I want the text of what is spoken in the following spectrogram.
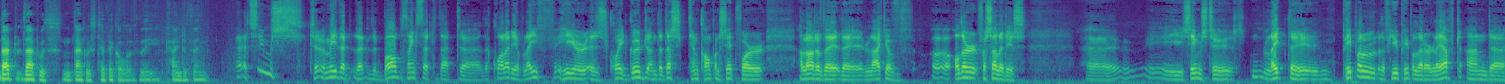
That, that, was, that was typical of the kind of thing. It seems to me that, that, that Bob thinks that, that uh, the quality of life here is quite good and that this can compensate for a lot of the, the lack of uh, other facilities. Uh, he seems to like the people, the few people that are left, and uh,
